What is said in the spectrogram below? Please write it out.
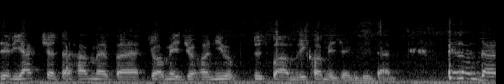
زیر یک چتر هم به جامعه جهانی و خصوص با امریکا می جنگیدن فعلا در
